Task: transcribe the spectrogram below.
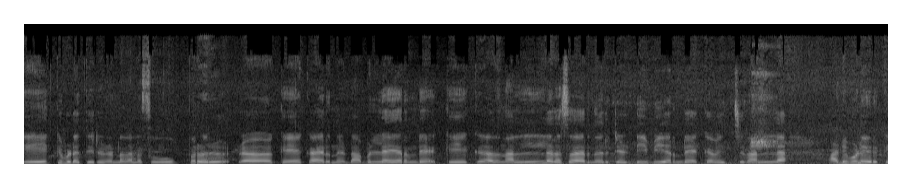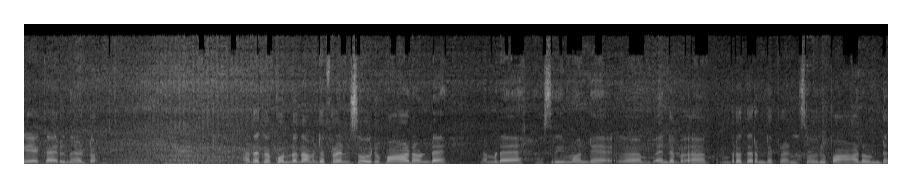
കേക്ക് ഇവിടെ എത്തിയിട്ടുണ്ട് നല്ല സൂപ്പർ ഒരു കേക്കായിരുന്നു. ഡബിൾ ലെയറിന്റെ കേക്ക്. അത് നല്ല രസമായിരുന്നു. ഒരു ടെഡി ബിയറിന്റെ ഒക്കെ വെച്ച് നല്ല അടിപൊളി ഒരു കേക്കായിരുന്നു കേട്ടോ. അതൊക്കെ കൊണ്ടുവന്ന് അവന്റെ ഫ്രണ്ട്സ് ഒരുപാടുണ്ട്. നമ്മുടെ ശ്രീമോന്റെ എന്റെ ബ്രദറിന്റെ ഫ്രണ്ട്സ് ഒരുപാടുണ്ട്.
